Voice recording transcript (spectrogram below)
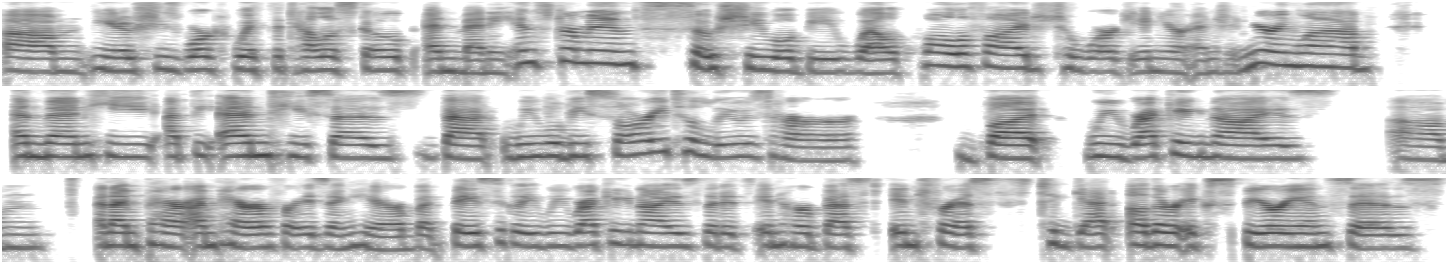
Um, you know, she's worked with the telescope and many instruments, so she will be well qualified to work in your engineering lab. And then he, at the end, he says that we will be sorry to lose her, but we recognize, um, and I'm par- I'm paraphrasing here, but basically we recognize that it's in her best interests to get other experiences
